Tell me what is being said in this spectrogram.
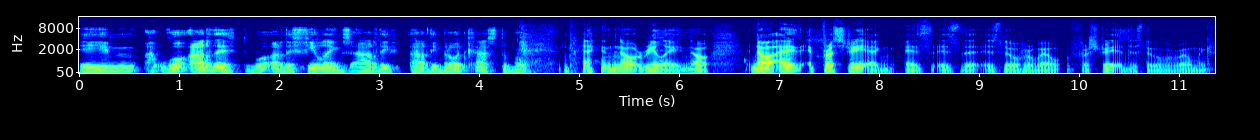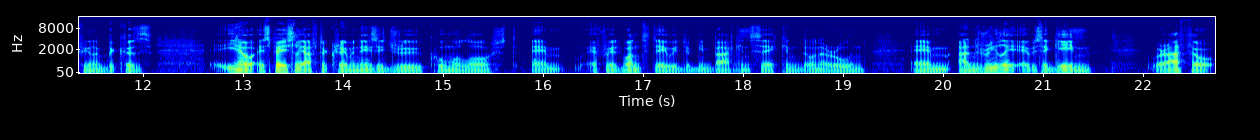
Um, what are the what are the feelings? Are they are they broadcastable? Not really. No, no. I, frustrating is is the is the overwhelm. Frustrated is the overwhelming feeling because you know, especially after Cremonese drew, Como lost. Um, if we had won today, we'd have been back in second on our own. Um, and really, it was a game where I thought.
